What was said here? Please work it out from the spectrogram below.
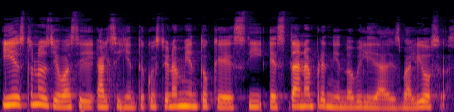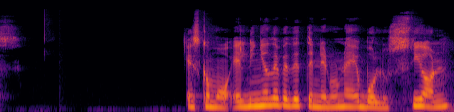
Y esto nos lleva al siguiente cuestionamiento que es si están aprendiendo habilidades valiosas. Es como el niño debe de tener una evolución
